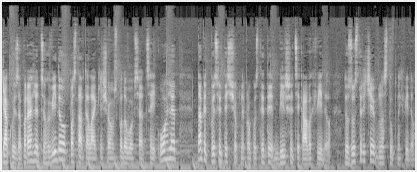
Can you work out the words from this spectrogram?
Дякую за перегляд цього відео. Поставте лайк, якщо вам сподобався цей огляд, та підписуйтесь, щоб не пропустити більше цікавих відео. До зустрічі в наступних відео.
